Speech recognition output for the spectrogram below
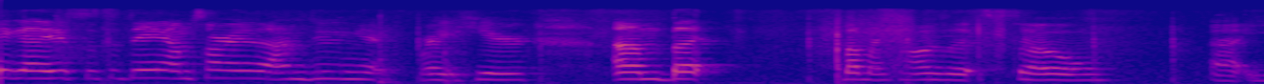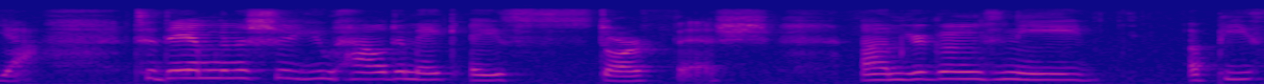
Hey guys, so today I'm sorry that I'm doing it right here, um, but by my closet. So, uh, yeah, today I'm gonna show you how to make a starfish. Um, you're going to need a piece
